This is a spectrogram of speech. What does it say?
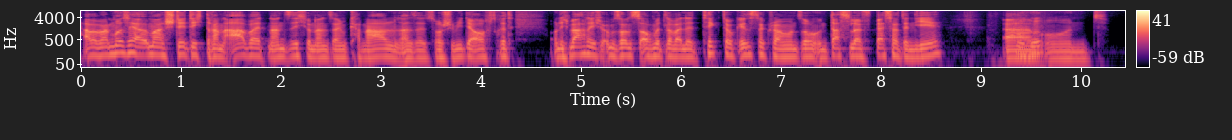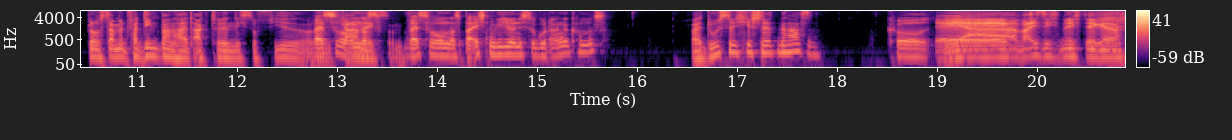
Aber man muss ja immer stetig dran arbeiten an sich und an seinem Kanal und an seinem Social Media Auftritt. Und ich mache nicht umsonst auch mittlerweile TikTok, Instagram und so und das läuft besser denn je. Ähm, Mhm. Und bloß damit verdient man halt aktuell nicht so viel. Oder Weißt du, gar warum nichts. das, weißt du, warum das bei echten Video nicht so gut angekommen ist? weil du es nicht geschnitten hast? Korrekt. Ja, weiß ich nicht, Digga.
